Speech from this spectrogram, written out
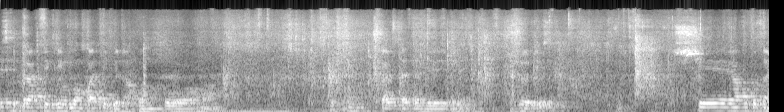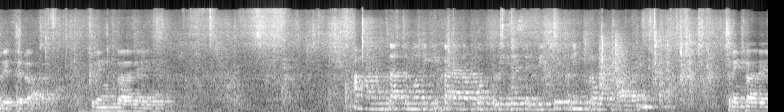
Este practic incompatibil acum cu calitatea de jurist și a făcut un referat prin care Am anunțat modificarea raportului de serviciu prin promovare. prin care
